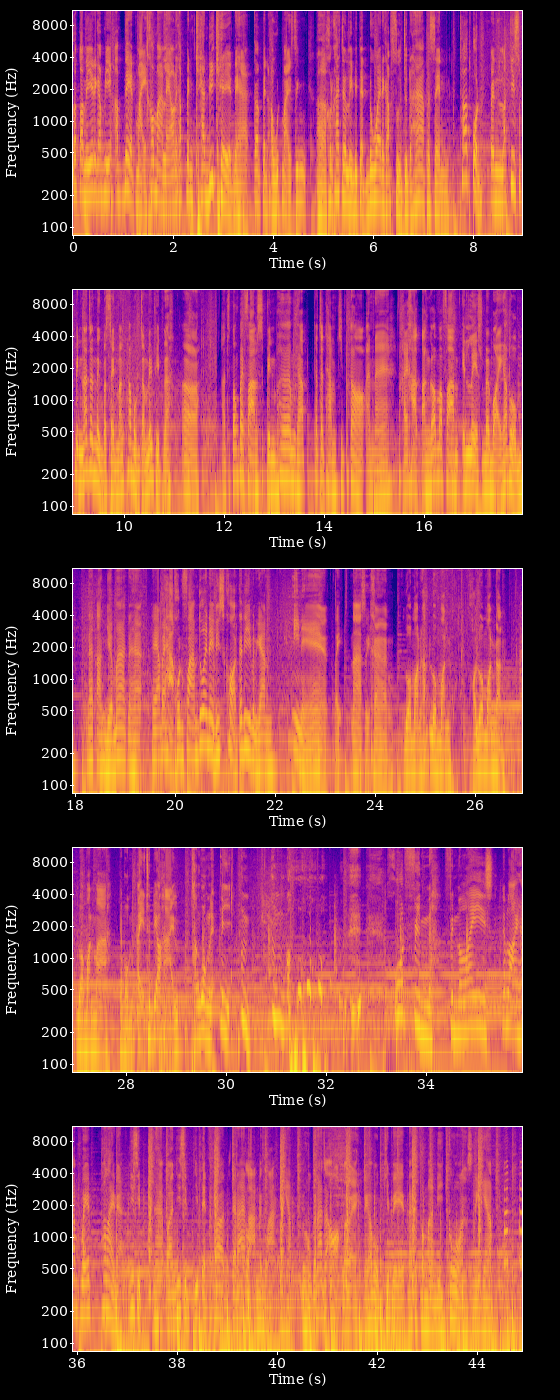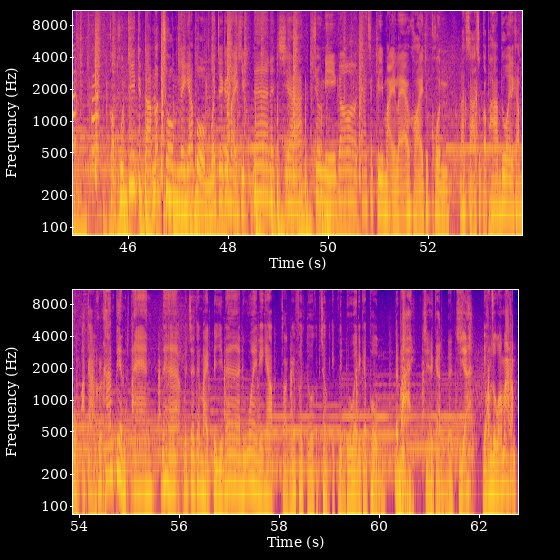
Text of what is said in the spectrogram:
ก็ตอนนี้นะครับมีอัปเดตใหม่เข้ามาแล้วนะครับ เป็น Candy Cane นะฮะ ก็เป็นอาวุธใหม่ซึ่งค่อนข้างจะลิมิเต็ดด้วยนะครับ 0.5%ถ้ากดเป็น Lucky Spin น่าจะ 1%มั้งถ้าผมจำไม่ผิดนะ เอออาจจะต้องไปฟาร์มสปินเพิ่มครับ ถ้าจะทำคลิปต่ออันนะ ใครขาดตังก็มาฟาร์ม Endless บ่อยๆ ครับผม ได้ตังเยอะมากนะฮะ พยายามไปหาคนฟาร์มด้วยใน Discord ก็ดีเหมือนกัน นี่แน่เตะหน้าเสือคางรวมมอนครับรวมมอน ขอรวมมอนก่อน รวมมอนมา เดี๋ยวผมเตะชุดเดียวหายทั้งวงเลย นี่ อืมอืมโอ้โหโคตรฟินอะฟินนอยส์เรียบร้อยครับเวฟเท่าไหร่เนี่ย 20 นะฮะประมาณ20 21 ก็จะได้ล้านหนึ่งละนะครับผมก็น่าจะออกเลยนะครับผม คลิปนี้น่าจะประมาณนี้ก่อนนะครับ ขอบคุณที่ติดตามรับชมนะครับผมไว้เจอกันใหม่คลิปหน้านะจ๊ะ ช่วงนี้ก็ใกล้จะปีใหม่แล้วขอให้ทุกคนรักษาสุขภาพด้วยนะครับผมอากาศค่อนข้างเปลี่ยนแปลงนะฮะไว้เจอกันใหม่ปีหน้าด้วยนะครับฝากเนื้อฝากตัวกับช่องเอ็กวินด้วยนะครับผมบ๊ายบายเจอกันนะจ๊ะมีความสุขมากๆครับ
